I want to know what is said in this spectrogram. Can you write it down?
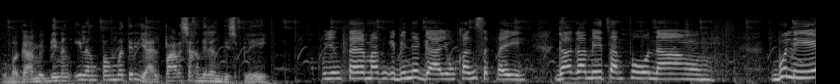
gumagamit din ng ilang pang material para sa kanilang display. Po Yung tema ng ibinigay, yung concept ay gagamitan po ng buli,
